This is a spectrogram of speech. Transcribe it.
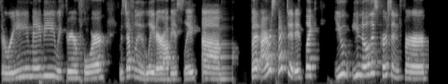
three, maybe week three or four. It was definitely later, obviously. Um, but I respect it. It like you you know this person for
